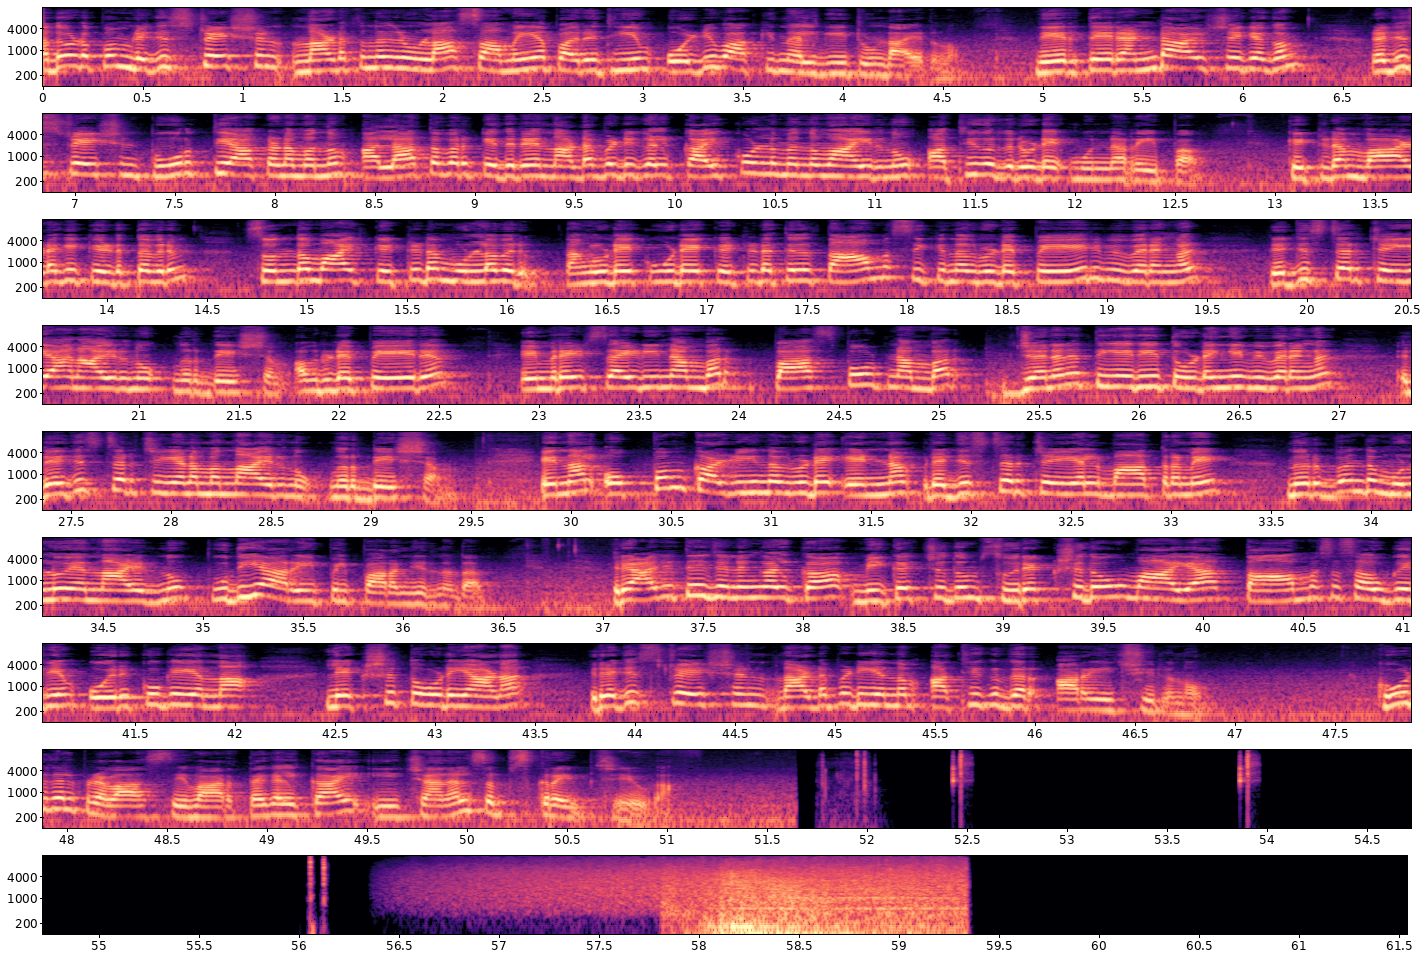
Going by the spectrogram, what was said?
അതോടൊപ്പം രജിസ്ട്രേഷൻ നടത്തുന്നതിനുള്ള സമയപരിധിയും ഒഴിവാക്കി നൽകിയിട്ടുണ്ടായിരുന്നു. നേരത്തെ രണ്ടാഴ്ചയ്ക്കകം രജിസ്ട്രേഷൻ പൂർത്തിയാക്കണമെന്നും അല്ലാത്തവർക്കെതിരെ നടപടികൾ കൈക്കൊള്ളുമെന്നുമായിരുന്നു അധികൃതരുടെ മുന്നറിയിപ്പ്. കെട്ടിടം വാടകയ്ക്കെടുത്തവരും സ്വന്തമായി കെട്ടിടമുള്ളവരും തങ്ങളുടെ കൂടെ കെട്ടിടത്തിൽ താമസിക്കുന്നവരുടെ പേര് വിവരങ്ങൾ രജിസ്റ്റർ ചെയ്യാനായിരുന്നു നിർദ്ദേശം. അവരുടെ പേര് Emirates I D number passport number ജനന തീയതി തുടങ്ങിയ വിവരങ്ങൾ രജിസ്റ്റർ ചെയ്യണമെന്നായിരുന്നു നിർദ്ദേശം. എന്നാൽ ഒപ്പം കഴിയുന്നവരുടെ എണ്ണം രജിസ്റ്റർ ചെയ്യൽ മാത്രമേ നിർബന്ധമുള്ളൂ എന്നായിരുന്നു പുതിയ അറിയിപ്പിൽ പറഞ്ഞിരുന്നത്. രാജ്യത്തെ ജനങ്ങൾക്ക് മികച്ചതും സുരക്ഷിതവുമായ താമസ സൗകര്യം ഒരുക്കുകയെന്ന ലക്ഷ്യത്തോടെയാണ് രജിസ്ട്രേഷൻ നടപടിയെന്നും അധികൃതർ അറിയിച്ചിരുന്നു. കൂടുതൽ പ്രവാസി വാർത്തകൾക്കായി ഈ ചാനൽ സബ്സ്ക്രൈബ് ചെയ്യുക.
